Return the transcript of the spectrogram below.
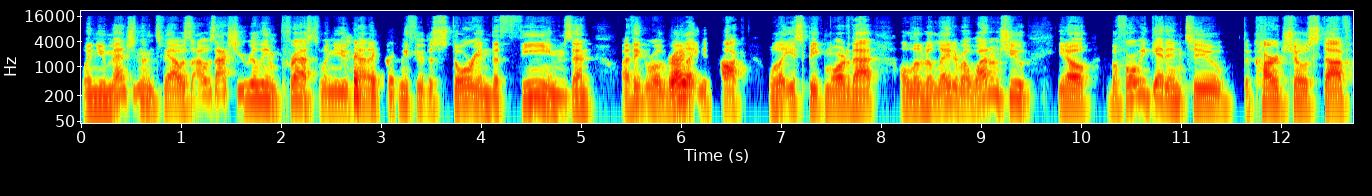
when you mentioned them to me, I was I was actually really impressed when you kind of took me through the story and the themes. And I think we'll, right. we'll let you talk. We'll let you speak more to that a little bit later. But why don't you, you know, before we get into the card show stuff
